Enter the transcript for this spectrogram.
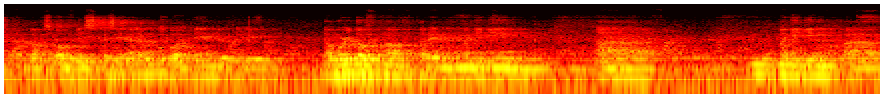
sa box office kasi alam ko po at the end of the day, na word of mouth pa rin ang magiging ah, magiging ah,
